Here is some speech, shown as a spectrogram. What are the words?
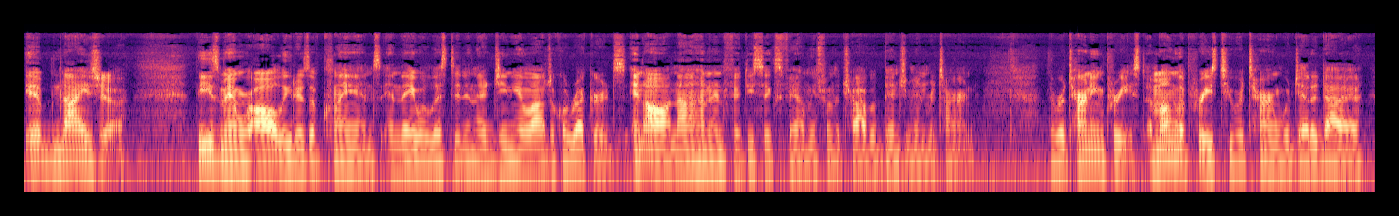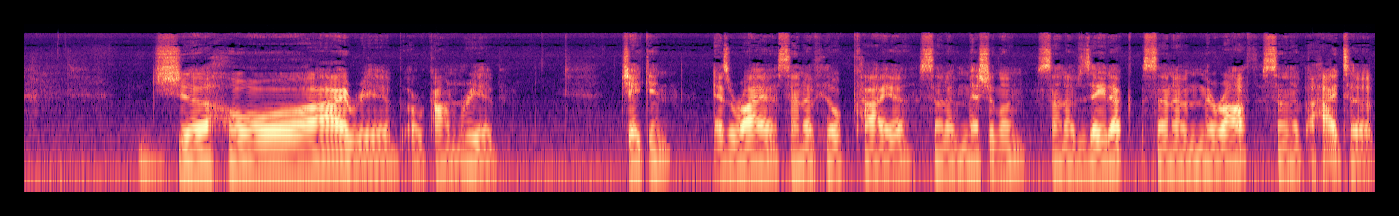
Ibnijah. These men were all leaders of clans, and they were listed in their genealogical records. In all, 956 families from the tribe of Benjamin returned. The returning priest. Among the priests who returned were Jedediah, Jehoiarib, or Comrib, Jachin, Azariah, son of Hilkiah, son of Meshullam, son of Zadok, son of Meroth, son of Ahitub.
